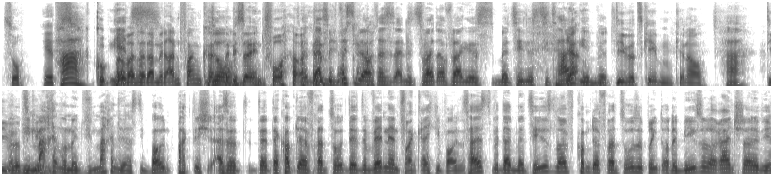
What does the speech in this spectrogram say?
So, jetzt ha, guck mal, jetzt, was er damit anfangen kann so, mit dieser Info. Damit wissen wir auch, dass es eine Zweitauflage des Mercedes Titan ja, geben wird. Die wird es geben, genau. Ha. Die wird's wie geben. machen, Moment, wie machen die das? Die bauen praktisch, also da, da kommt der Franzose, da, da werden ja in Frankreich gebaut. Das heißt, wenn da ein Mercedes läuft, kommt der Franzose, bringt auch eine B-Säule rein, schneidet die,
